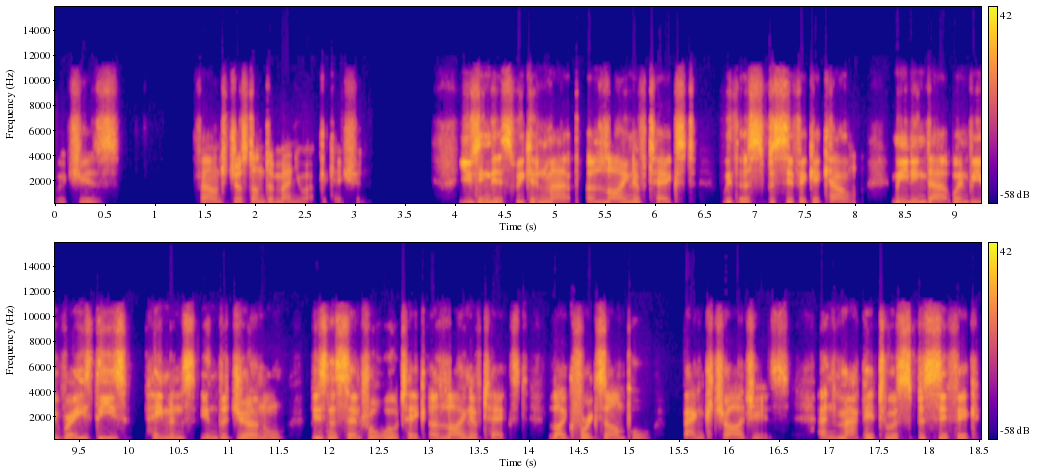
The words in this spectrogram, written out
which is found just under manual application. Using this, we can map a line of text with a specific account, meaning that when we raise these payments in the journal, Business Central will take a line of text, like, for example, bank charges, and map it to a specific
